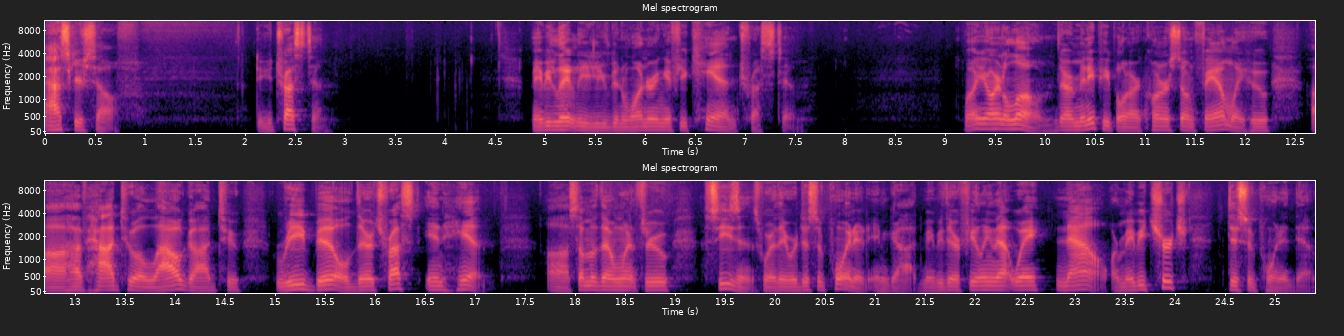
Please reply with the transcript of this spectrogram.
Ask yourself do you trust Him? Maybe lately you've been wondering if you can trust Him. Well, you aren't alone. There are many people in our Cornerstone family who uh, have had to allow God to rebuild their trust in Him. Uh, some of them went through seasons where they were disappointed in God. Maybe they're feeling that way now, or maybe church disappointed them.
